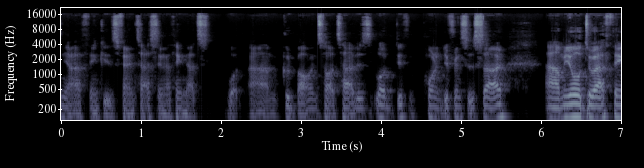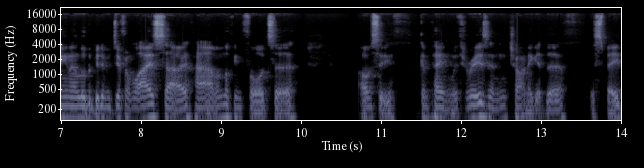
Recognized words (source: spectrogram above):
you know, I think is fantastic. I think that's what um, good bowling sides have is a lot of different point differences. So um, we all do our thing in a little bit of a different way. So um, I'm looking forward to obviously competing with Riz and trying to get the the speed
